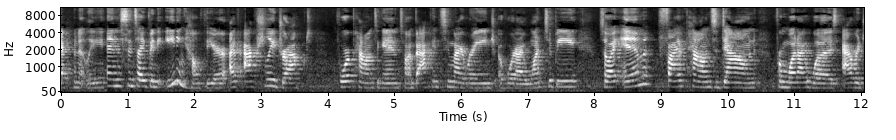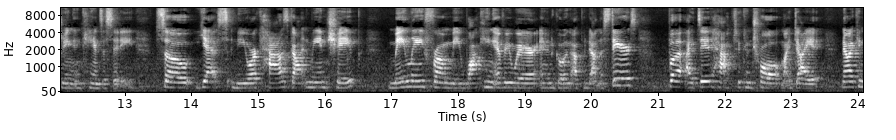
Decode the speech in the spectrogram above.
definitely. And since I've been eating healthier, I've actually dropped four pounds again. So I'm back into my range of where I want to be. So I am five pounds down from what I was averaging in Kansas City. So yes, New York has gotten me in shape, mainly from me walking everywhere and going up and down the stairs, but I did have to control my diet. Now I can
